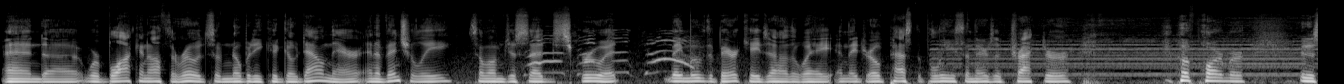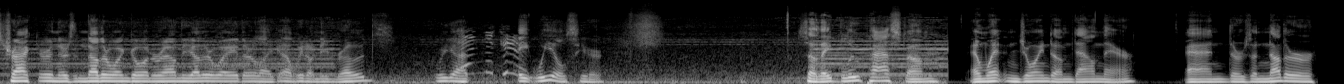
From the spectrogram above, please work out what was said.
and uh, were blocking off the road so nobody could go down there. And eventually, some of them just said, "Screw it." They moved the barricades out of the way, and they drove past the police. And there's a tractor, a farmer in his tractor, and there's another one going around the other way. They're like, "Oh, we don't need roads. We got eight wheels here." So they blew past them and went and joined them down there. And there's another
